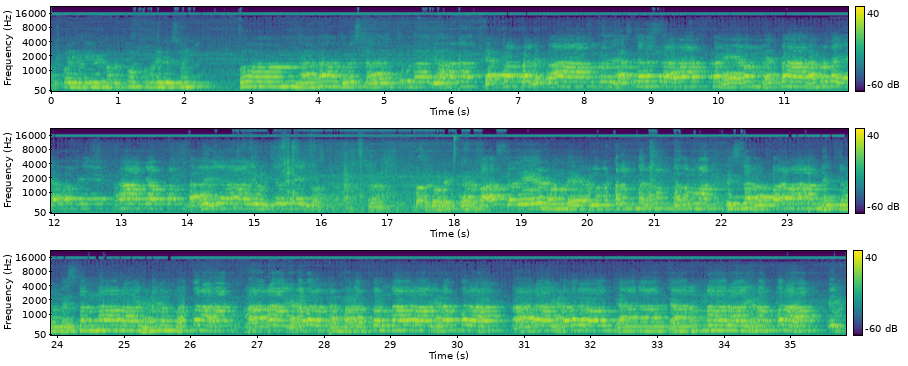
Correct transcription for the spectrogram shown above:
పుష్పలి నీళ్ళు మంత్రం ఒకటి వేసుకుని. ఓం ధాతా పురస్తాచపుదా విహార. యత్రప్రవిద్వాం ప్రతిహస్తదస్రః తమేవం విద్వానమృతయ భవతి నాణ్యపంథాయేనాయుజ్యతే सहस्रदेर्ढं देवमण्डलं परमं भगं विष्णः परमान् नित्यं विष्णं नारायणं परः नारायणपरं ब्रह्मदत्तं नारायणपरः नारायणपरो ध्यानाध्यानं नारायणपरः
